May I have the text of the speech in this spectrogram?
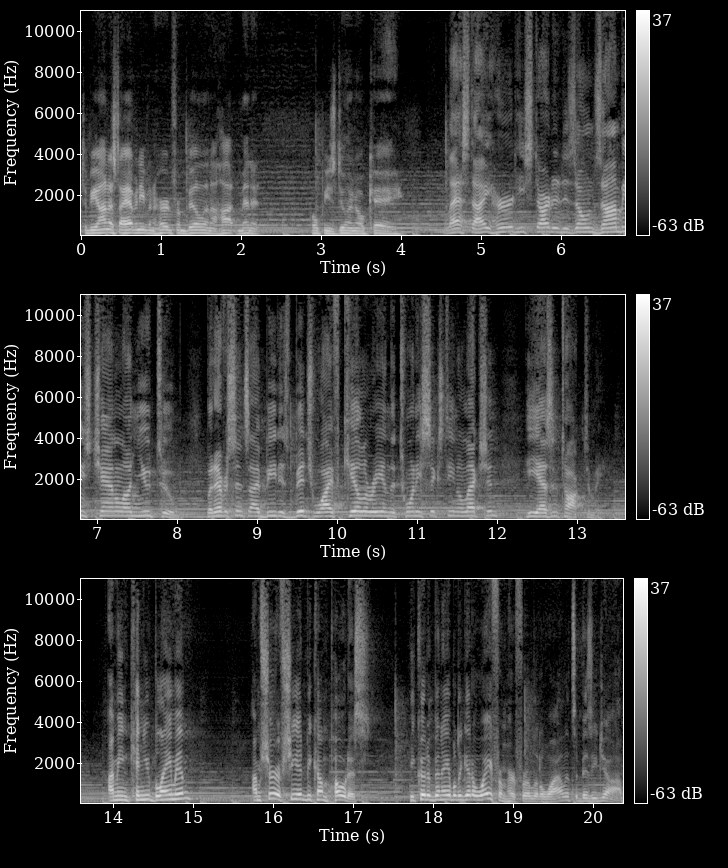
To be honest, I haven't even heard from Bill in a hot minute. Hope he's doing okay. Last I heard, he started his own zombies channel on YouTube. But ever since I beat his bitch wife Hillary in the 2016 election, he hasn't talked to me. I mean, can you blame him? I'm sure if she had become POTUS, he could have been able to get away from her for a little while. It's a busy job.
